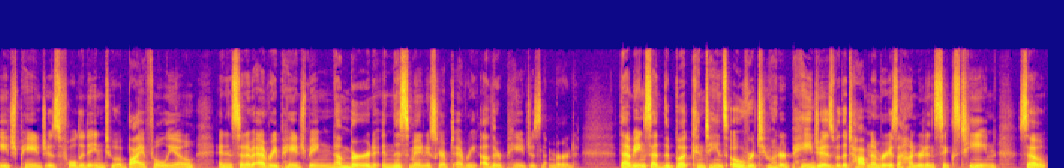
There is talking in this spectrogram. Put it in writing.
Each page is folded into a bifolio, and instead of every page being numbered, in this manuscript, every other page is numbered. That being said, the book contains over 200 pages, but the top number is 116. So,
